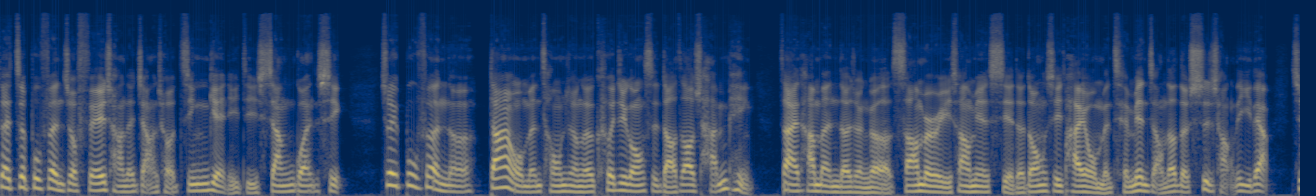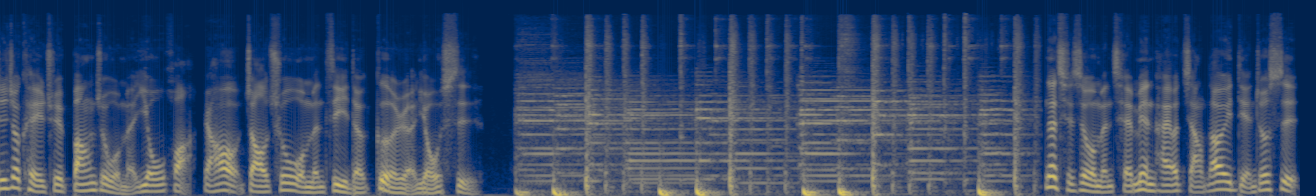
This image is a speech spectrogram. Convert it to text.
在这部分就非常的讲求经验以及相关性。这一部分呢，当然我们从整个科技公司打造产品。在他们的整个 summary 上面写的东西，还有我们前面讲到的市场力量，其实就可以去帮助我们优化，然后找出我们自己的个人优势。那其实我们前面还有讲到一点，就是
